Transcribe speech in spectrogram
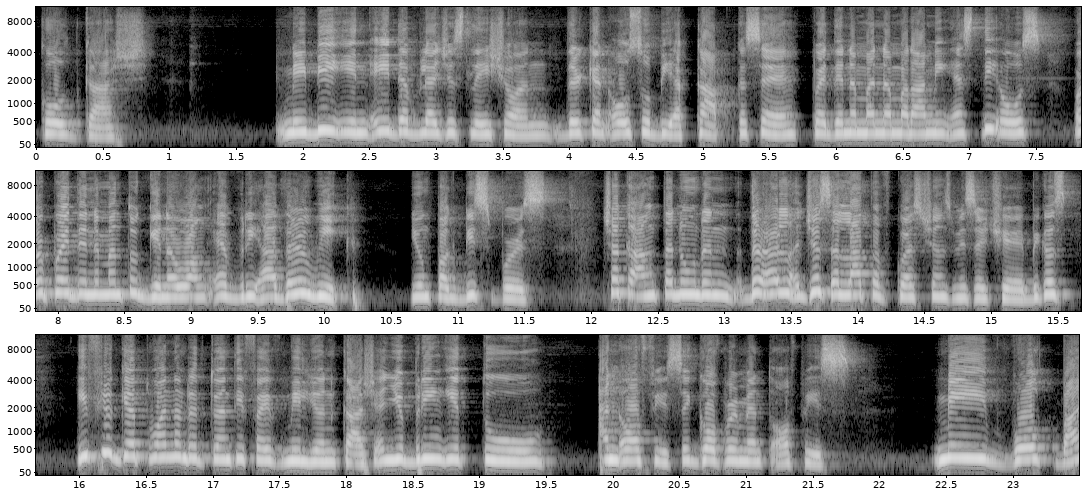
cold cash. Maybe in aid of legislation, there can also be a cap kasi pwede naman na maraming SDOs or pwede naman to ginawang every other week yung pag-disburse. Tsaka ang tanong rin, there are just a lot of questions, Mr. Chair, because if you get 125 million cash and you bring it to an office, a government office, may vote by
